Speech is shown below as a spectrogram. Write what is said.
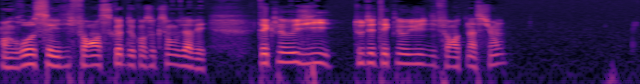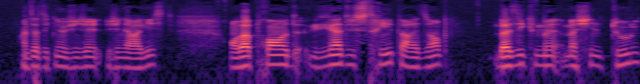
En gros, c'est les différents slots de construction que vous avez. Technologie, toutes les technologies de différentes nations sa technologie généraliste. On va prendre l'industrie par exemple, Basic Machine Tool,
